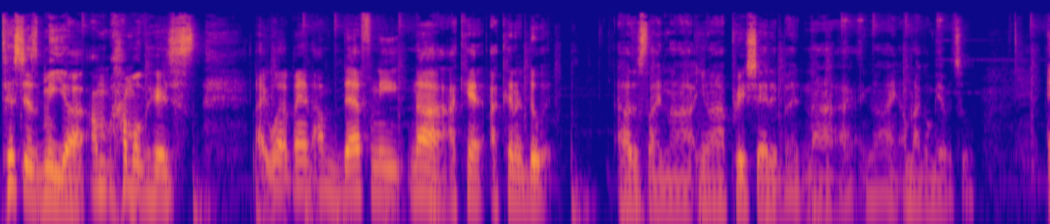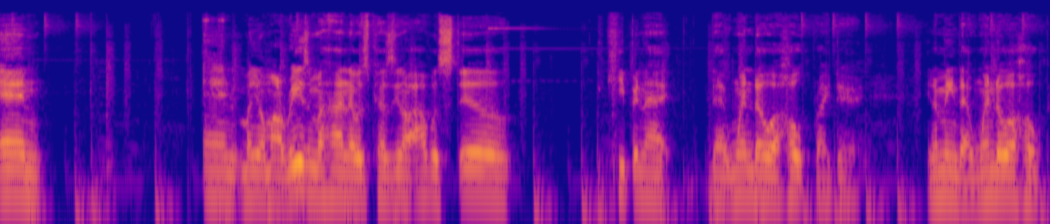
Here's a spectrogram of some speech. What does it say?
this is me y'all. I'm, I'm over here just like what man? I'm definitely nah i can't i couldn't do it. I was just like nah you know i appreciate it but nah I, you know I, i'm not gonna be able to. And and you know my reason behind that was because you know i was still keeping that that window of hope right there. You know what i mean? That window of hope.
